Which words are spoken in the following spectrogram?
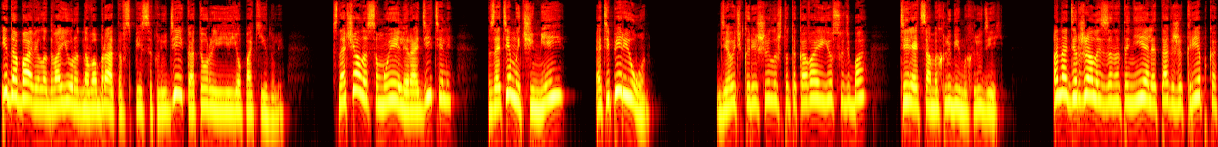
и добавила двоюродного брата в список людей, которые ее покинули. Сначала Самуэль и родители, затем и Чимей, а теперь и он. Девочка решила, что такова ее судьба — терять самых любимых людей. Она держалась за Натаниэля так же крепко,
